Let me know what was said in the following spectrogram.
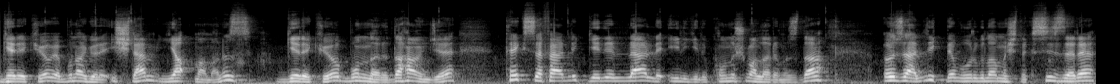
gerekiyor ve buna göre işlem yapmamanız gerekiyor. Bunları daha önce tek seferlik gelirlerle ilgili konuşmalarımızda özellikle vurgulamıştık. Sizlere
